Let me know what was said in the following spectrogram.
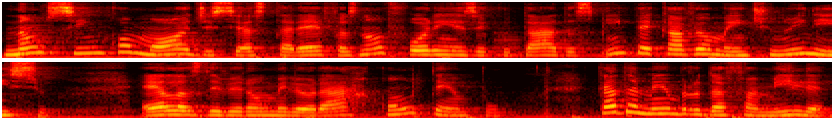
não se incomode se as tarefas não forem executadas impecavelmente no início. Elas deverão melhorar com o tempo. Cada membro da família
